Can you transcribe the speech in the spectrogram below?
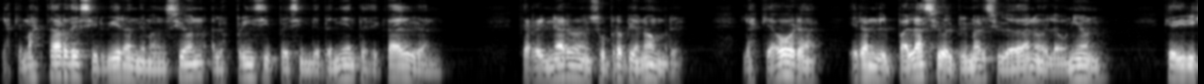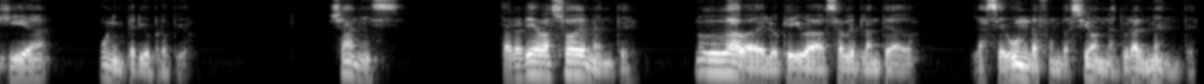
las que más tarde sirvieran de mansión a los príncipes independientes de Calgan, que reinaron en su propio nombre, las que ahora eran el palacio del primer ciudadano de la Unión, que dirigía un imperio propio. Janis tarareaba suavemente, no dudaba de lo que iba a serle planteado, la segunda fundación, naturalmente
